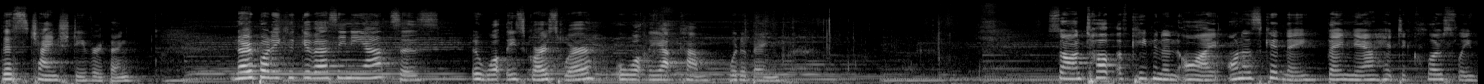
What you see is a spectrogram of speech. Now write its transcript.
This changed everything. Nobody could give us any answers to what these growths were or what the outcome would have been. So, on top of keeping an eye on his kidney, they now had to closely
